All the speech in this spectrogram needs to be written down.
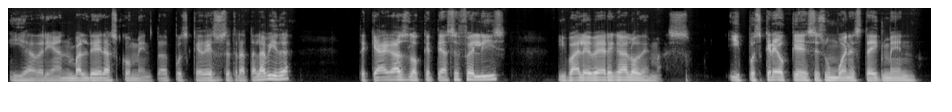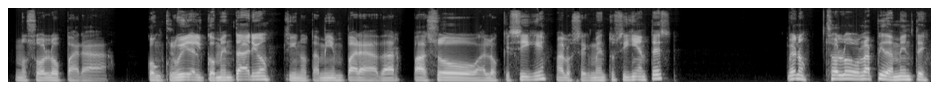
Y Adrián Valderas comenta, pues que de eso se trata la vida, de que hagas lo que te hace feliz y vale verga lo demás. Y pues creo que ese es un buen statement, no solo para concluir el comentario, sino también para dar paso a lo que sigue, a los segmentos siguientes. Bueno, solo rápidamente,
